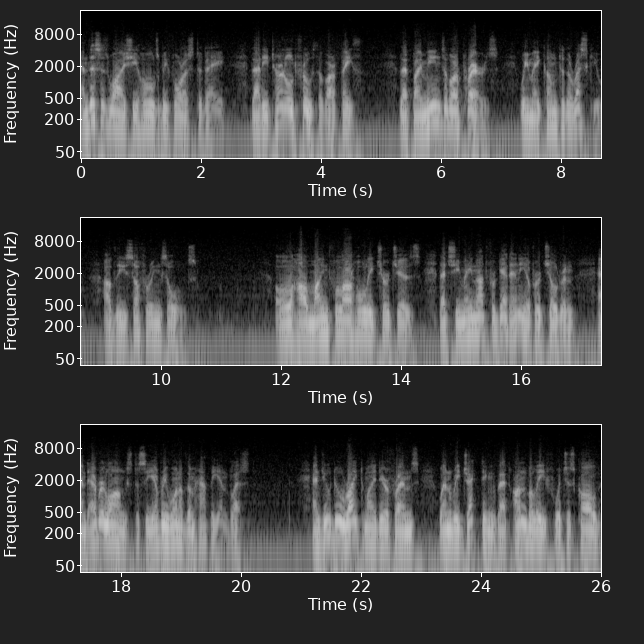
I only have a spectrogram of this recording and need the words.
And this is why she holds before us today that eternal truth of our faith, that by means of our prayers we may come to the rescue of these suffering souls. Oh, how mindful our holy church is, that she may not forget any of her children, and ever longs to see every one of them happy and blessed. And you do right, my dear friends, when rejecting that unbelief which is called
